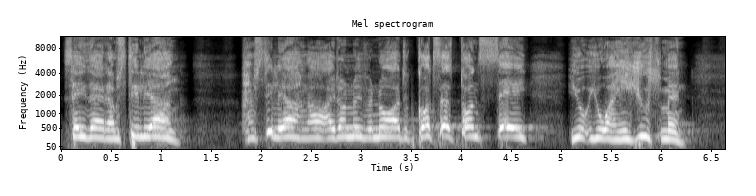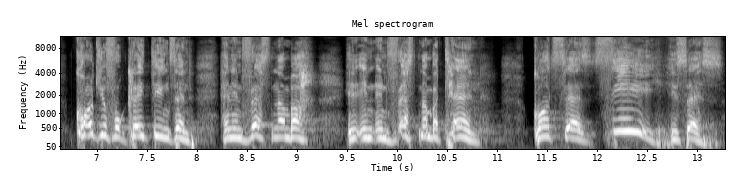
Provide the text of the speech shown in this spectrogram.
say that. I'm still young. I'm still young. I don't even know how to. God says, Don't say you, you are a youth man. Called you for great things. And, and in verse number in, in verse number 10, God says, See, he says,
